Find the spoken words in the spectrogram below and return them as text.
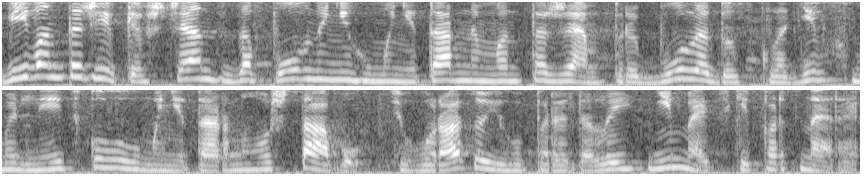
Дві вантажівки вщент заповнені гуманітарним вантажем. Прибули до складів Хмельницького гуманітарного штабу. Цього разу його передали німецькі партнери.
